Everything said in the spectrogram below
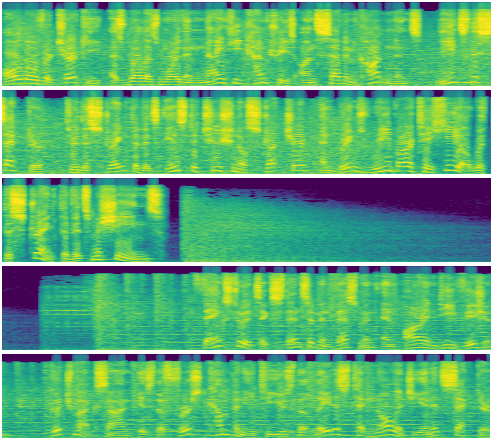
all over Turkey as well as more than 90 countries on seven continents, leads the sector through the strength of its institutional structure and brings rebar to heel with the strength of its machines. Thanks to its extensive investment and R&D vision, Göçmaksan is the first company to use the latest technology in its sector.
